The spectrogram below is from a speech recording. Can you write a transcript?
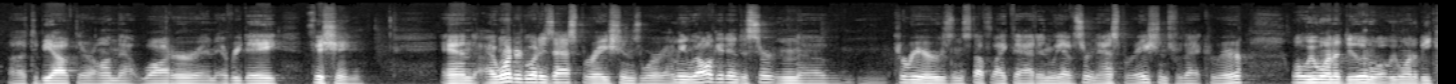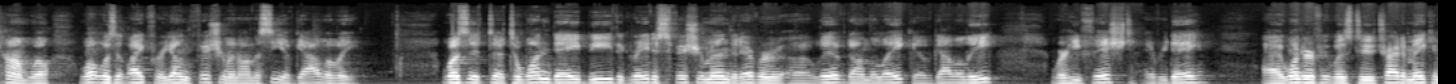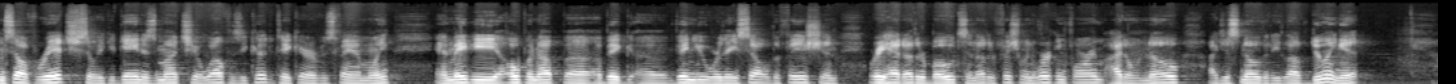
uh, to be out there on that water and every day fishing. And I wondered what his aspirations were. I mean, we all get into certain uh, careers and stuff like that, and we have certain aspirations for that career, what we want to do and what we want to become. Well, what was it like for a young fisherman on the Sea of Galilee? Was it uh, to one day be the greatest fisherman that ever uh, lived on the lake of Galilee, where he fished every day? I wonder if it was to try to make himself rich so he could gain as much uh, wealth as he could to take care of his family and maybe open up uh, a big uh, venue where they sell the fish and where he had other boats and other fishermen working for him. I don't know. I just know that he loved doing it.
